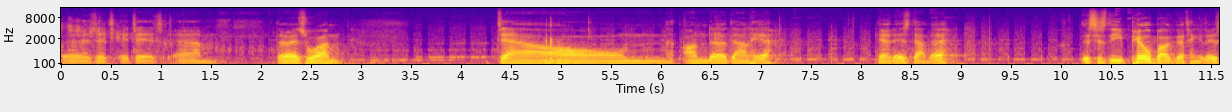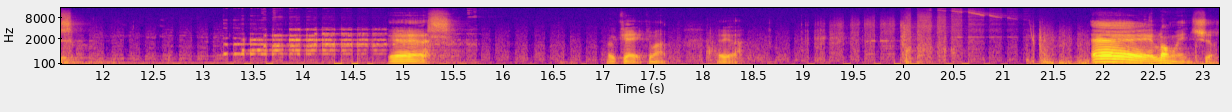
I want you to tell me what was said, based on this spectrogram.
Where is it? It is. Um, there is one down under down here. There it is down there. This is the pill bug, I think it is. Yes. Okay, come on. There you are. Hey, long range shot.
